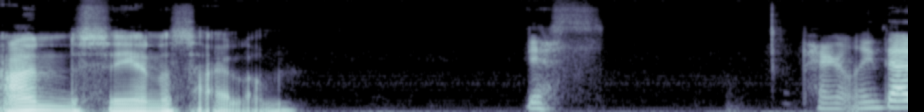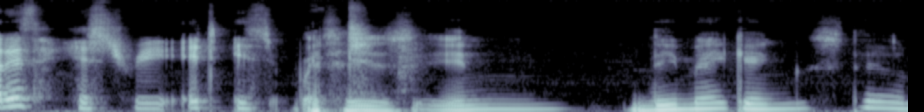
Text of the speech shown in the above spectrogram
And see an asylum. Yes. Apparently, that is history. It is It written. is in the making still.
